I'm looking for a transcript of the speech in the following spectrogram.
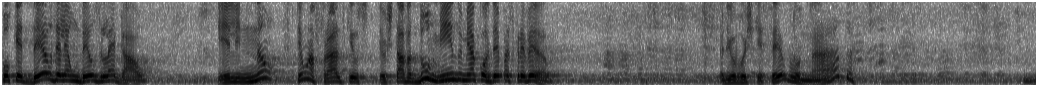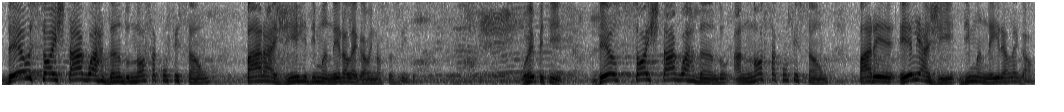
Porque Deus, ele é um Deus legal. Ele não. Tem uma frase que eu, eu estava dormindo e me acordei para escrever ela. Eu digo, eu vou esquecer? Eu vou nada. Deus só está aguardando nossa confissão para agir de maneira legal em nossas vidas. Vou repetir. Deus só está aguardando a nossa confissão para ele agir de maneira legal.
